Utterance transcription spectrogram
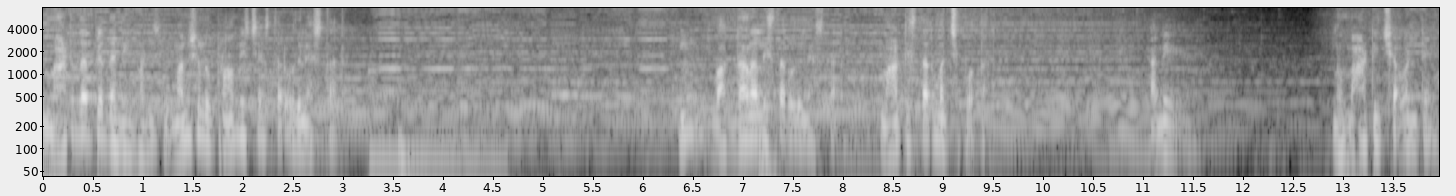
మాట తప్పేదానికి మనిషి మనుషులు ప్రామిస్ చేస్తారు వదిలేస్తారు. వాగ్దానాలు ఇస్తారు వదిలేస్తారు. మాట ఇస్తారు మర్చిపోతారు. కానీ నువ్వు మాట ఇచ్చావంటే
